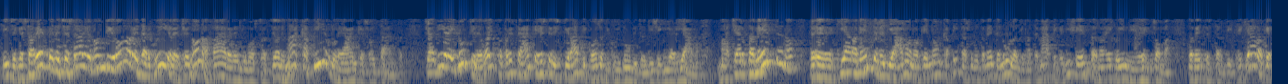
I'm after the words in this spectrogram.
dice che sarebbe necessario non dirò a redarguire, cioè non a fare le dimostrazioni, ma a capirle anche soltanto. Cioè a dire inutile, voi potreste anche essere ispirati, cosa di cui dubito, dice ignoriamo, ma certamente no, eh, chiaramente vediamo no, che non capite assolutamente nulla di matematica e di scienza no, e quindi eh, insomma dovete star zitti. È chiaro che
